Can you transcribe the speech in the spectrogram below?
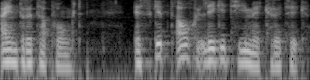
Ein dritter Punkt. Es gibt auch legitime Kritik.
